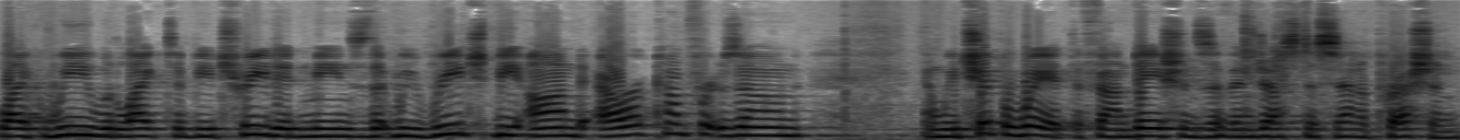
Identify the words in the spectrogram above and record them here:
like we would like to be treated means that we reach beyond our comfort zone and we chip away at the foundations of injustice and oppression,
